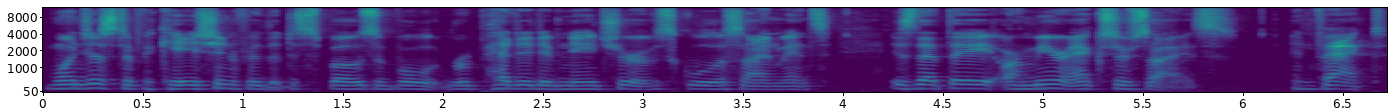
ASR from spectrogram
One justification for the disposable, repetitive nature of school assignments is that they are mere exercise. In fact,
